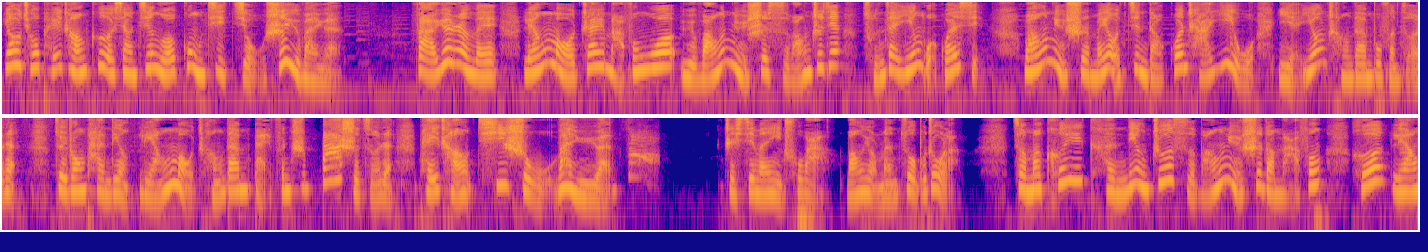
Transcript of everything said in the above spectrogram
要求赔偿各项金额共计九十余万元。法院认为，梁某摘马蜂窝与王女士死亡之间存在因果关系，王女士没有尽到观察义务，也应承担部分责任。最终判定梁某承担百分之八十责任，赔偿七十五万余元。这新闻一出吧，网友们坐不住了。怎么可以肯定蛰死王女士的马蜂和梁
